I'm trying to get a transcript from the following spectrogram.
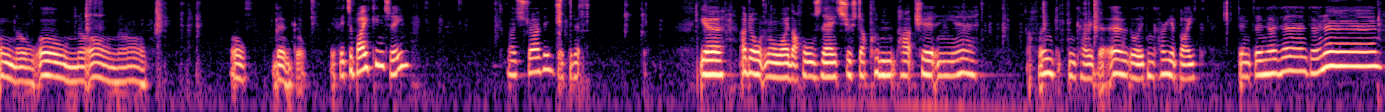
Oh no, oh no, oh no. Oh, there we go. If it's a biking scene, I was driving, da, da, da. Yeah, I don't know why that hole's there. It's just I couldn't patch it, and yeah. I think it can carry that. There we go, it can carry a bike. Dun, dun, dun, dun, dun, dun.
